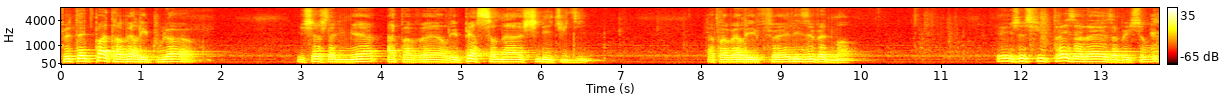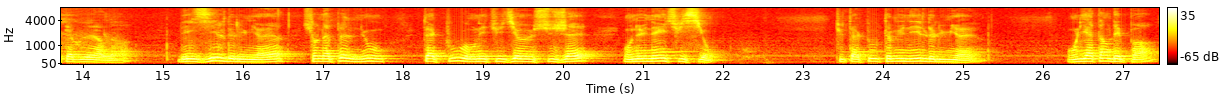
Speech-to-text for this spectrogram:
peut-être pas à travers les couleurs. Il cherche la lumière à travers les personnages qu'il étudie, à travers les faits, les événements. Et je suis très à l'aise avec ce vocabulaire-là. Les îles de lumière, ce qu'on appelle, nous, tout à coup, on étudie un sujet, on a une intuition. Tout à coup, comme une île de lumière. On n'y attendait pas,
